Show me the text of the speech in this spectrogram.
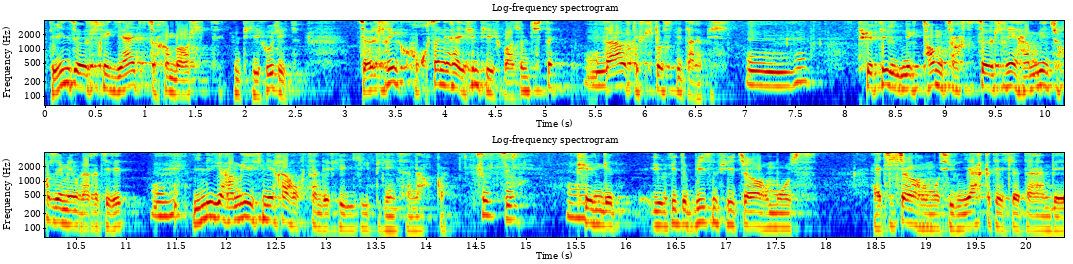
Тэгээ энэ зорилгыг яаж зохион байгуулалтанд хийх вэ гэж. Зорилгыг хугацааныхаа эхэнд хийх боломжтой. Заавал төсөл дуусны дараа биш. Тэгэхээр тэр нэг том цогц зорилгын хамгийн чухал юм ин гаргаж ирээд энийг хамгийн ихнийхээ хугацаанд дээр хийлээ гэдэг юм санаа байхгүй. Зүг зүг. Тэгэхээр ингээд ерөнхийдөө бизнес хийж байгаа хүмүүс ажиллаж байгаа хүмүүс юу яах гэж ажиллаад байгаа юм бэ?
